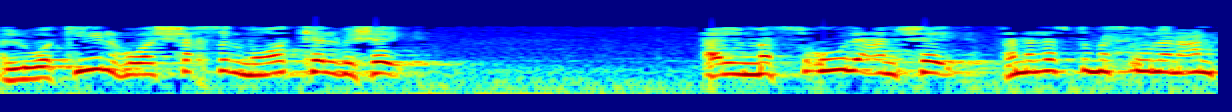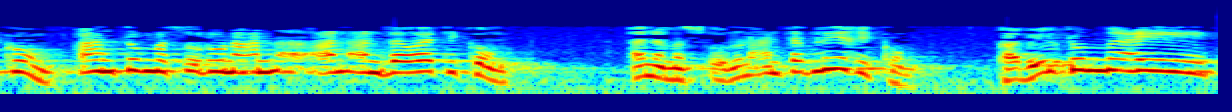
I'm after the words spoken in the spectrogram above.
الوكيل هو الشخص الموكل بشيء المسؤول عن شيء. أنا لست مسؤولا عنكم أنتم مسؤولون عن, عن, عن ذواتكم. أنا مسؤول عن تبليغكم. قبلتم معي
